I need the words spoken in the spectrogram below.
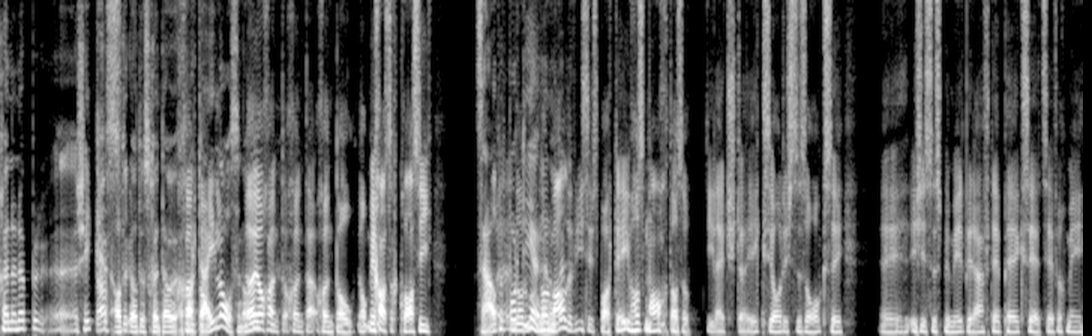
können jemanden, äh, schicken das, oder, oder es könnte auch eine Partei oder? Ja, ja, könnte, könnte, könnte auch. Ja, man kann sich quasi selber äh, portieren, äh, Normalerweise ist es die Partei, die es macht. Also die letzten x Jahre ist es so gewesen. Äh, ist es bei mir bei der FDP gewesen, hat sie einfach mehr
